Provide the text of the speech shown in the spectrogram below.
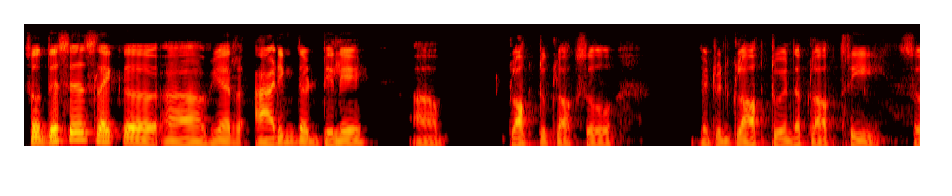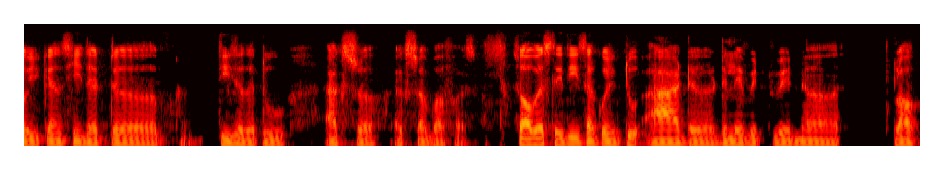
So this is like we are adding the delay uh, clock to clock. So between clock 2 and the clock 3 so you can see that uh, these are the two extra extra buffers. So obviously these are going to add uh, delay between uh, clock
